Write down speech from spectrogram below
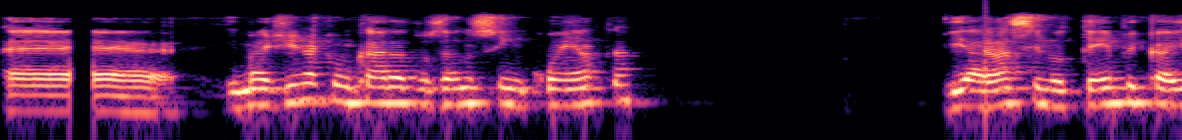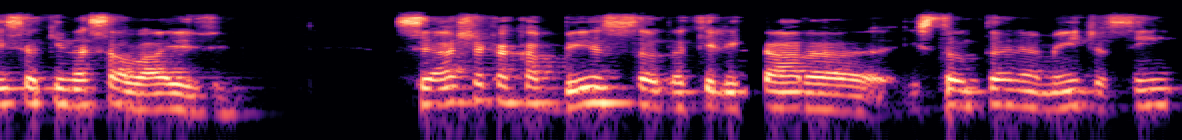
É, imagina que um cara dos anos 50 viajasse no tempo e caísse aqui nessa live. Você acha que a cabeça daquele cara instantaneamente assim,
